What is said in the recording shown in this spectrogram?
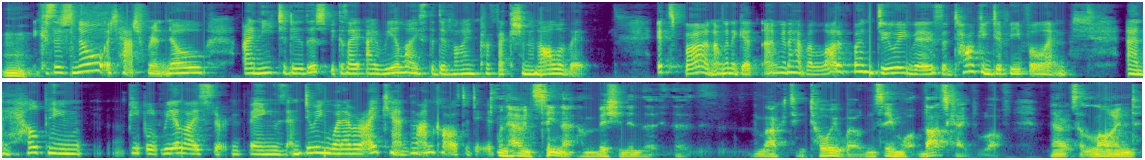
Mm. because there's no attachment, no, I need to do this because I, I realize the divine perfection in all of it. It's fun. I'm going to get, I'm going to have a lot of fun doing this and talking to people and, and helping people realize certain things and doing whatever I can that I'm called to do. And having seen that ambition in the, the, the marketing toy world and seeing what that's capable of, now it's aligned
